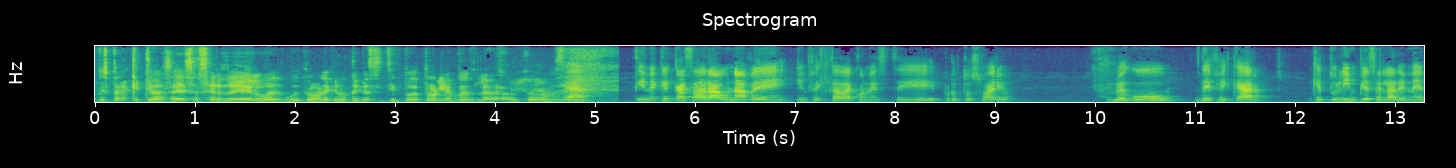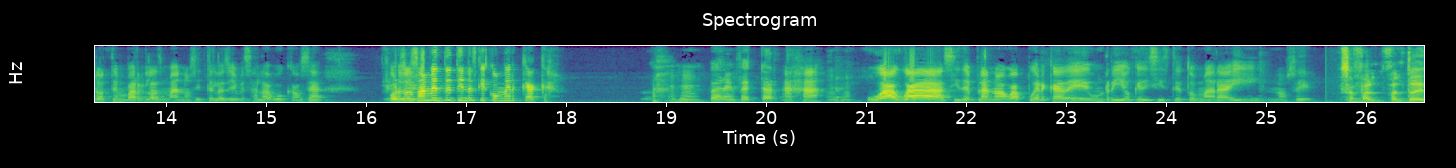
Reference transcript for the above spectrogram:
Pues ¿para qué te vas a deshacer de él? O es muy probable que no tengas este tipo de problemas, la verdad. Pero... O sea, tiene que cazar a un ave infectada con este protozoario, luego defecar, que tú limpies el arenero, te embarres las manos y te las lleves a la boca. O sea, forzosamente tienes que comer caca. Para infectarte. Ajá. O agua así de plano, agua puerca de un río que hiciste tomar ahí, no sé. O sea, fal- falta de,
